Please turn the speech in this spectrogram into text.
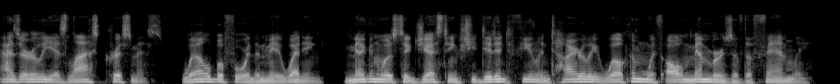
As early as last Christmas, well before the May wedding, Meghan was suggesting she didn't feel entirely welcome with all members of the family,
